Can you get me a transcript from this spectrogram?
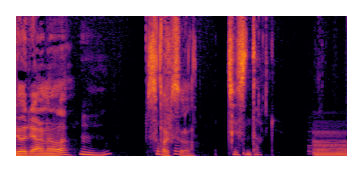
Gjør gjerne det. Mm. Så Takk skal du ha. Tusen takk.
